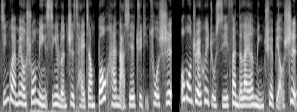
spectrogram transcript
尽管没有说明新一轮制裁将包含哪些具体措施，欧盟执委会主席范德莱恩明确表示，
